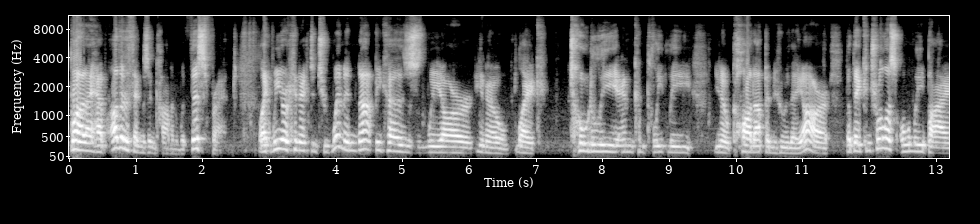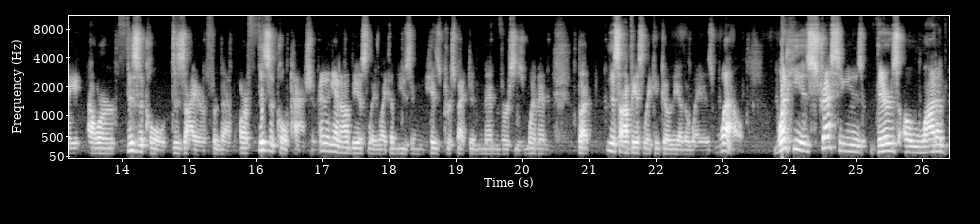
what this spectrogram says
but I have other things in common with this friend. Like we are connected to women not because we are, you know, like totally and completely, you know, caught up in who they are, but they control us only by our physical desire for them, our physical passion. And again, obviously, like I'm using his perspective, men versus women, but this obviously could go the other way as well. What he is stressing is there's a lot of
